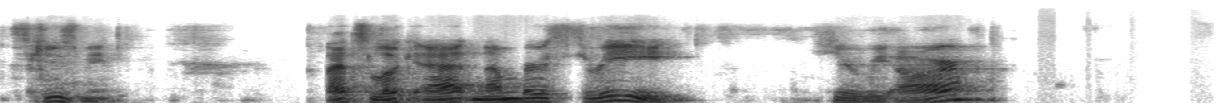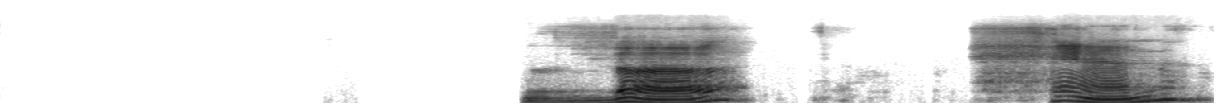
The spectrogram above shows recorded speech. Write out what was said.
Excuse me. Let's look at number three. Here we are. The hen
